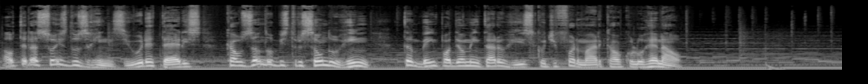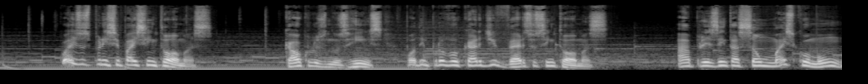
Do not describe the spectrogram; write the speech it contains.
Alterações dos rins e ureteres causando obstrução do rim também podem aumentar o risco de formar cálculo renal. Quais os principais sintomas? Cálculos nos rins podem provocar diversos sintomas. A apresentação mais comum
